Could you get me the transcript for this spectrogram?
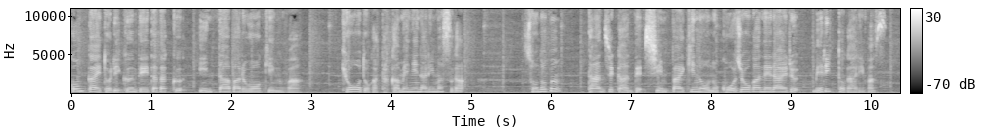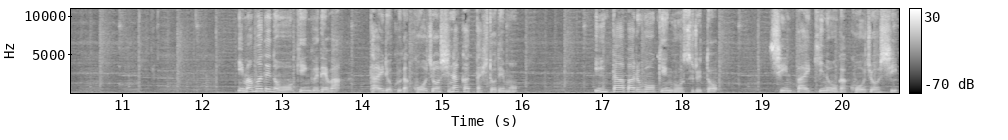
今回取り組んでいただくインターバルウォーキングは強度が高めになりますがその分短時間で心肺機能の向上が狙えるメリットがあります。今までのウォーキングでは体力が向上しなかった人でもインターバルウォーキングをすると心肺機能が向上し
